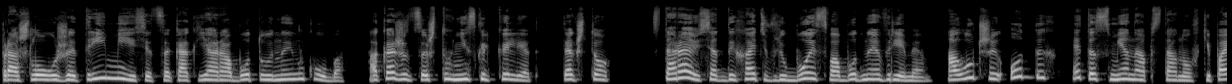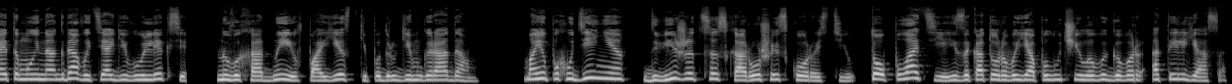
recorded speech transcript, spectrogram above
Прошло уже три месяца, как я работаю на инкуба. Окажется, что несколько лет. Так что стараюсь отдыхать в любое свободное время. А лучший отдых – это смена обстановки. Поэтому иногда вытягиваю Лекси на выходные в поездки по другим городам. Мое похудение движется с хорошей скоростью. То платье, из-за которого я получила выговор от Ильяса,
